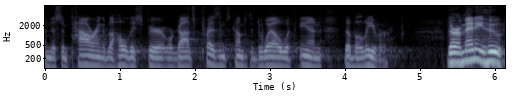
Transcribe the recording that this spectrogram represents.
and this empowering of the Holy Spirit where God's presence comes to dwell within the believer. There are many who,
